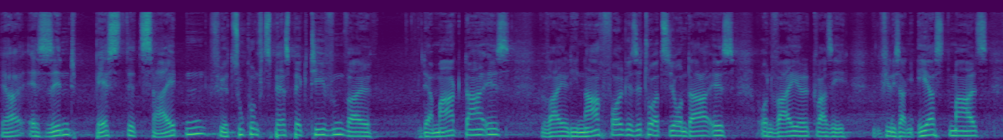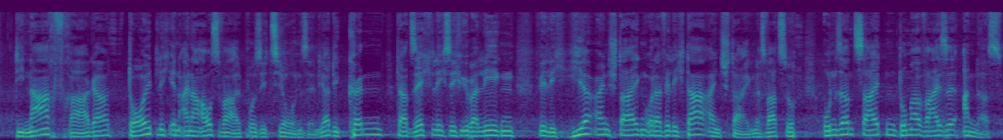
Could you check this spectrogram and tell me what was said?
ja, es sind beste Zeiten für Zukunftsperspektiven, weil der Markt da ist, weil die Nachfolgesituation da ist und weil quasi, ich will nicht sagen erstmals, die Nachfrager deutlich in einer Auswahlposition sind. Ja, die können tatsächlich sich überlegen, will ich hier einsteigen oder will ich da einsteigen? Das war zu unseren Zeiten dummerweise anders.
